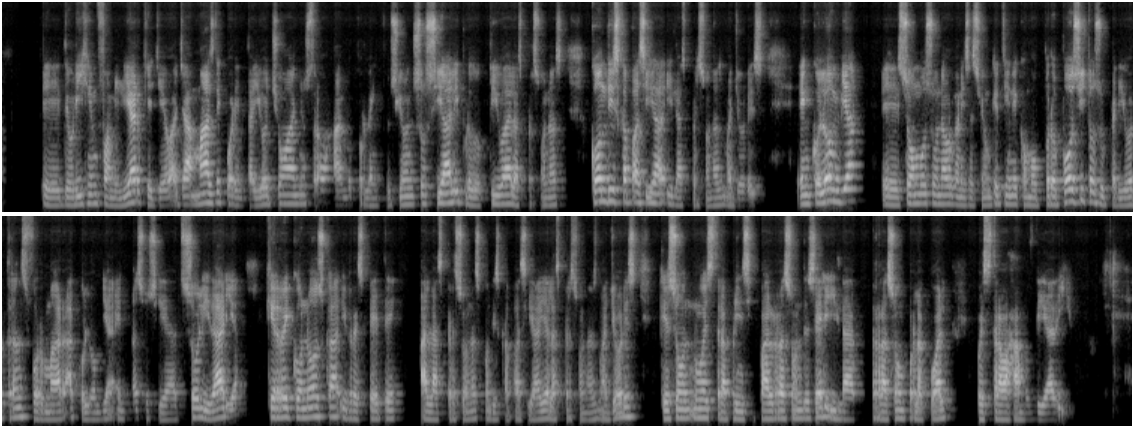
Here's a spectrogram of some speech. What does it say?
eh, de origen familiar que lleva ya más de 48 años trabajando por la inclusión social y productiva de las personas con discapacidad y las personas mayores. En Colombia eh, somos una organización que tiene como propósito superior transformar a Colombia en una sociedad solidaria que reconozca y respete a las personas con discapacidad y a las personas mayores, que son nuestra principal razón de ser y la razón por la cual pues trabajamos día a día.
